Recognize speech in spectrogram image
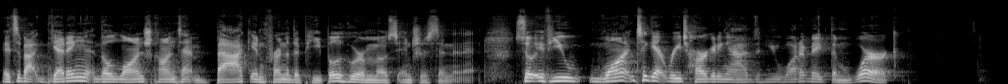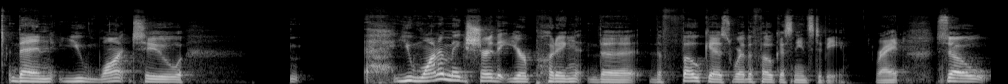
It's about getting the launch content back in front of the people who are most interested in it. So if you want to get retargeting ads and you want to make them work, then you want to you want to make sure that you're putting the the focus where the focus needs to be, right? So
